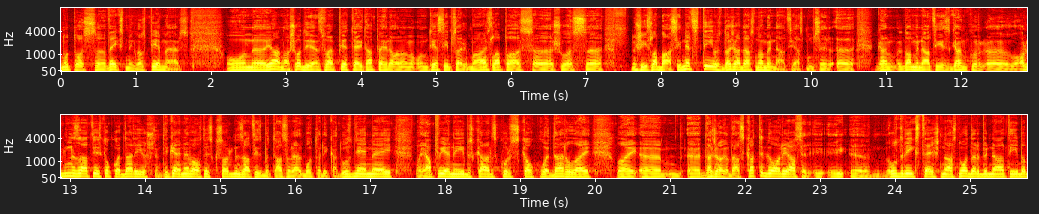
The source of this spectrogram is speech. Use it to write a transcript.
nu, tos eh, veiksmīgos piemērus. Un, eh, jā, no šodienas var pieteikt apēron un, un tiesības arī mājaslapās eh, šos, nu, šīs labās iniciatīvas dažādās nominācijās. Mums ir gan nominācijas, gan kur organizācijas kaut ko darījušas, ne tikai nevalstiskas organizācijas, bet tās varētu būt arī kādi uzņēmēji vai apvienības kādas, kuras kaut ko dara, lai, lai dažādās kategorijās ir uzdrīkstēšanās, nodarbinātība,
